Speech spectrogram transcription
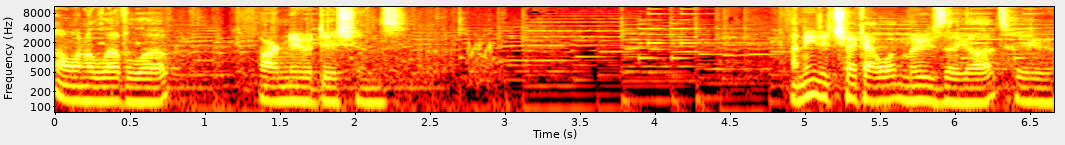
I want to level up our new additions. I need to check out what moves they got too.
